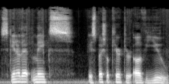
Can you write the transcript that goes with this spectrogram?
Scanner that makes a special character of you.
